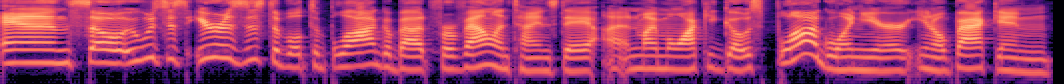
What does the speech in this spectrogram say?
And so it was just irresistible to blog about for Valentine's Day on my Milwaukee Ghost blog one year, you know, back in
